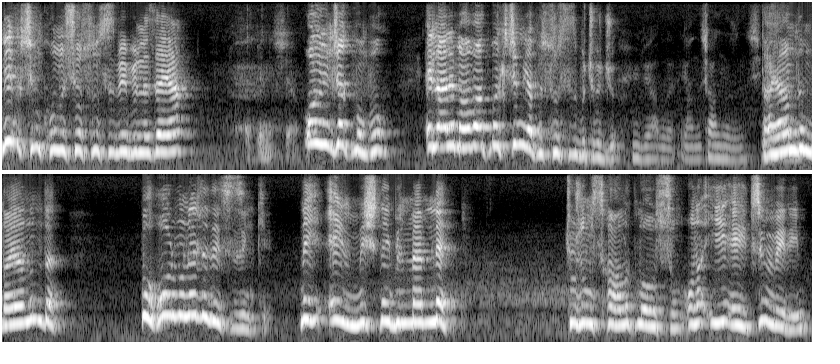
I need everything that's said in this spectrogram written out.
Ne biçim konuşuyorsunuz siz birbirinize ya? Oyuncak mı bu? El aleme hava atmak için mi yapıyorsunuz siz bu çocuğu? Hülya abla yanlış anladın. Dayandım dayandım da. Bu hormon elde değil sizinki. Ne evmiş ne bilmem ne. Çocuğum sağlıklı olsun, ona iyi eğitim vereyim.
